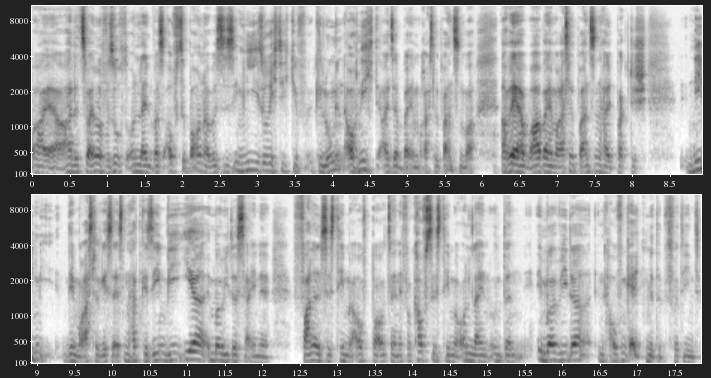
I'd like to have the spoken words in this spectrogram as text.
war er, hatte zwar immer versucht, online was aufzubauen, aber es ist ihm nie so richtig gelungen. Auch nicht, als er beim Russell Brunson war. Aber er war beim Russell Brunson halt praktisch neben dem Russell gesessen, hat gesehen, wie er immer wieder seine Funnel-Systeme aufbaut, seine Verkaufssysteme online und dann immer wieder einen Haufen Geld mit verdient.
